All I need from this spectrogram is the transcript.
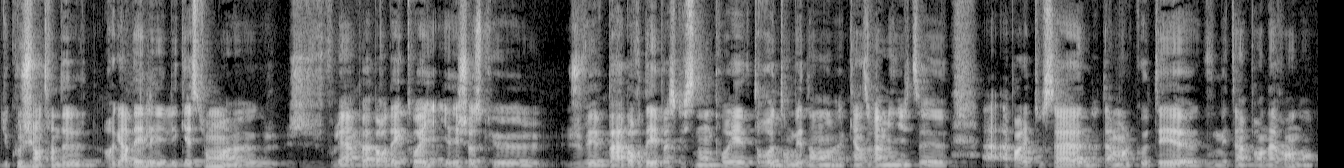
Du coup, je suis en train de regarder les, les questions. Euh, je voulais un peu aborder avec toi. Il y a des choses que je vais pas aborder parce que sinon on pourrait retomber dans 15-20 minutes à, à, parler de tout ça, notamment le côté que vous mettez un peu en avant dans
